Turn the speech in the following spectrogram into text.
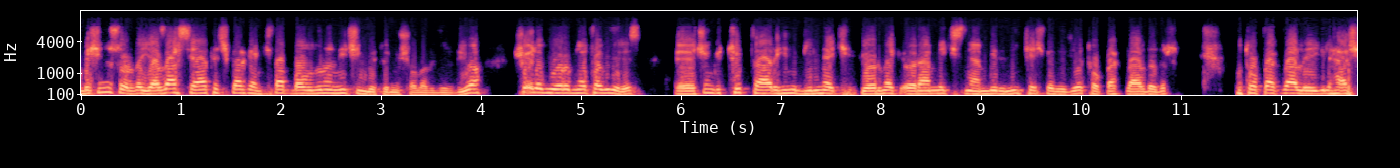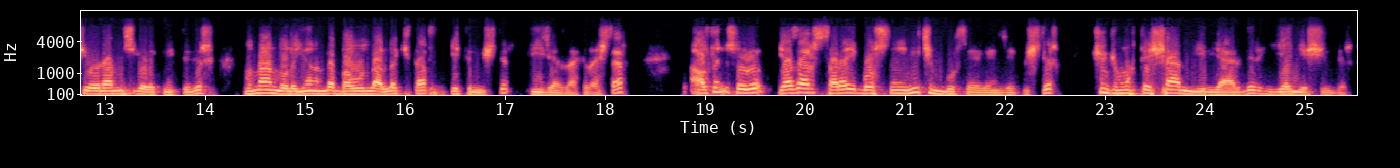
beşinci soruda yazar seyahate çıkarken kitap bavulunu niçin götürmüş olabilir diyor. Şöyle bir yorum yapabiliriz. E, çünkü Türk tarihini bilmek, görmek, öğrenmek isteyen birinin keşfedeceği topraklardadır. Bu topraklarla ilgili her şeyi öğrenmesi gerekmektedir. Bundan dolayı yanında bavullarla kitap getirmiştir diyeceğiz arkadaşlar. Altıncı soru, yazar Saray Bosna'yı niçin Bursa'ya benzetmiştir? Çünkü muhteşem bir yerdir, yemyeşildir.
